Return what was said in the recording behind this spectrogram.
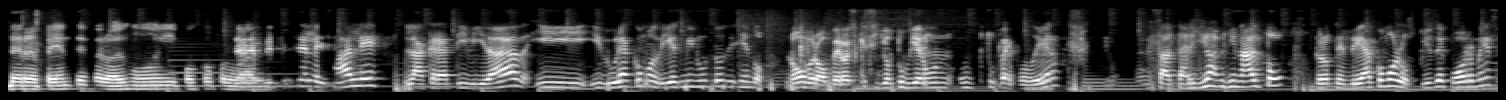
De repente, pero es muy poco De probable. repente se le sale la creatividad y, y dura como 10 minutos diciendo, no, bro, pero es que si yo tuviera un, un superpoder, saltaría bien alto, pero tendría como los pies deformes,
